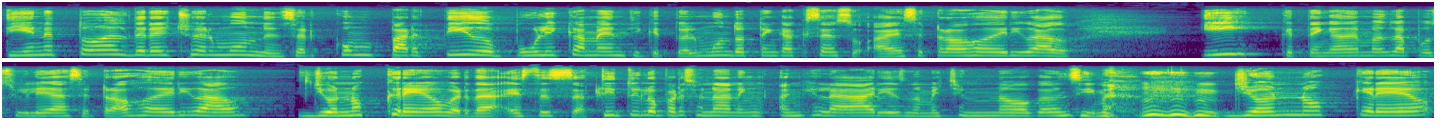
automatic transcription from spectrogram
tiene todo el derecho del mundo en ser compartido públicamente y que todo el mundo tenga acceso a ese trabajo derivado y que tenga además la posibilidad de hacer trabajo derivado, yo no creo, ¿verdad? Este es a título personal, Ángela Arias, no me echen una boca encima. yo no creo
